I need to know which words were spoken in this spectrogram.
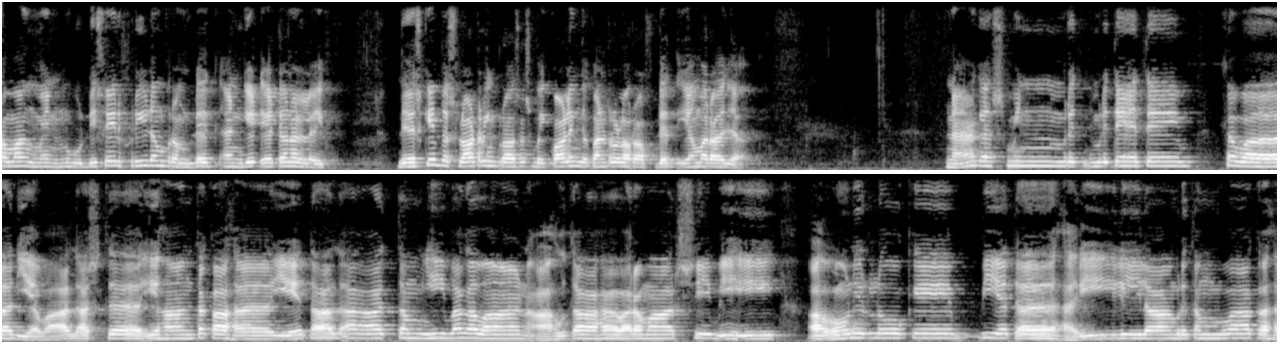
among men who desire freedom from death and get eternal life they escape the slaughtering process by calling the controller of death Yamaraja नागस्मिन् मृत मृतेते तवाद्यवादस्त इहान्तकः एतादात्तं हि भगवान् आहुताः वरमार्षिभिः अहो निर्लोके वियत हरिलीलामृतं वाकः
